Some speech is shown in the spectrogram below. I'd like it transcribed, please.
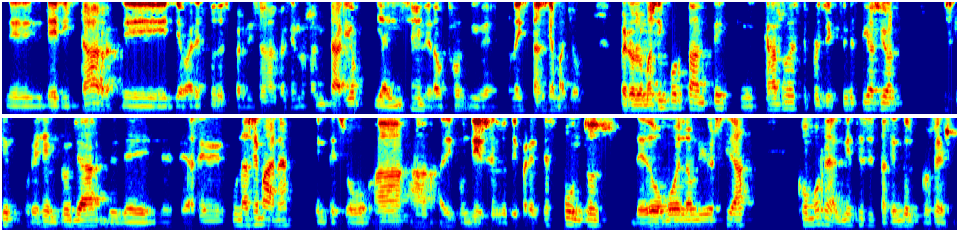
de, evitar eh, llevar estos desperdicios al relleno sanitario y ahí se genera otro nivel, una instancia mayor. Pero lo más importante en el caso de este proyecto de investigación es que, por ejemplo, ya desde, desde hace una semana empezó a, a, difundirse en los diferentes puntos de domo de la universidad cómo realmente se está haciendo el proceso,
